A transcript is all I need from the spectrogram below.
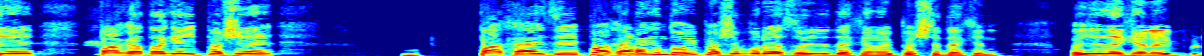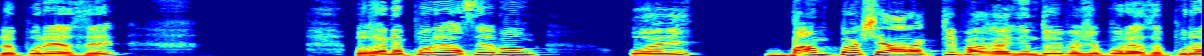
যে পাখা থাকে, এই পাশে পাখায় যে পাখাটা কিন্তু ওই পাশে পড়ে আছে, ওই যে দেখেন, ওই পাশে দেখেন। ওই যে দেখেন, ওইটা পড়ে আছে। ওখানে পড়ে আছে এবং ওই বাম পাশে আরেকটি পাখা কিন্তু ওই পাশে পড়ে আছে। পুরো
